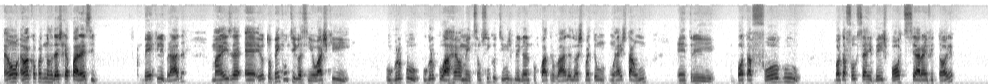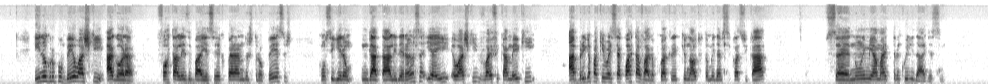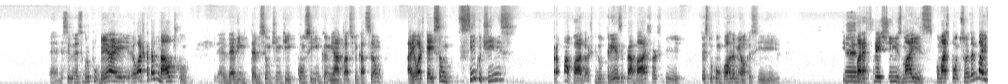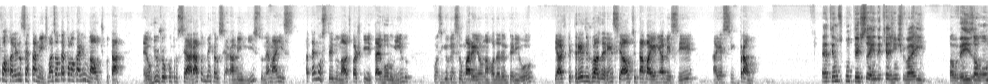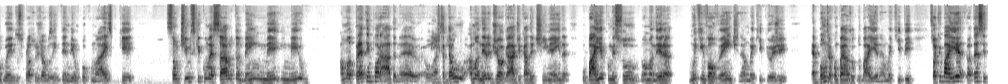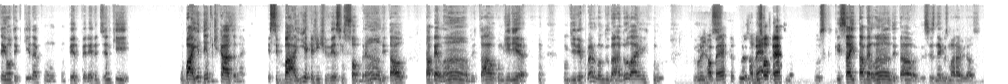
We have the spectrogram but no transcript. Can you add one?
é, um, é, uma Copa do Nordeste que aparece bem equilibrada, mas é, é eu estou bem contigo. assim Eu acho que o grupo, o grupo A realmente são cinco times brigando por quatro vagas. Eu acho que vai ter um, um resta um entre Botafogo, Botafogo, CRB, Esporte, Ceará e Vitória. E no grupo B, eu acho que agora Fortaleza e Bahia se recuperaram dos tropeços, conseguiram engatar a liderança, e aí eu acho que vai ficar meio que a briga para quem vai ser a quarta vaga, porque eu acredito que o Náutico também deve se classificar é, num limiar mais de tranquilidade, assim. É, nesse, nesse grupo B, aí, eu acho que até o Náutico é, deve, deve ser um time que consiga encaminhar a classificação. Aí eu acho que aí são cinco times para uma vaga. Acho que do 13 para baixo, acho que. Não sei se tu concorda, Minhoca, se. É. parece três times mais com mais condições. Ele vai em Fortaleza, certamente, mas eu até colocaria o Náutico, tá? Eu vi o jogo contra o Ceará, tudo bem que era o Ceará meio misto, né? Mas até gostei do Náutico, acho que está evoluindo. Conseguiu vencer o Maranhão na rodada anterior. E acho que 13 Juazeirense, Altos, Itabaiana e ABC, aí é 5 para 1. É, tem uns contextos ainda que a gente vai, talvez, ao longo aí dos próximos jogos, entender um pouco mais, porque são times que começaram também em meio, em meio a uma pré-temporada, né? Eu sim, acho sim. que até o, a maneira de jogar de cada time ainda. O Bahia começou de uma maneira muito envolvente, né? Uma equipe hoje. É bom de acompanhar o jogo do Bahia, né? Uma equipe só que o Bahia, eu até citei ontem aqui, né, com o Pedro Pereira, dizendo que o Bahia dentro de casa, né? Esse Bahia que a gente vê assim sobrando e tal, tabelando e tal, como diria, como diria, como era o nome do narrador lá, hein? O, o Luiz Roberto. Luiz Roberto. Luiz Roberto né? Os que saem tabelando e tal, esses negros maravilhosos.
